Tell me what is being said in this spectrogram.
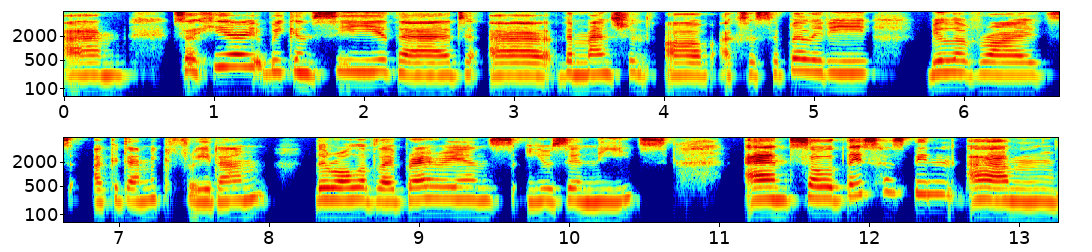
Um, so here we can see that uh, the mention of accessibility, Bill of Rights, academic freedom, the role of librarians, user needs, and so this has been um,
